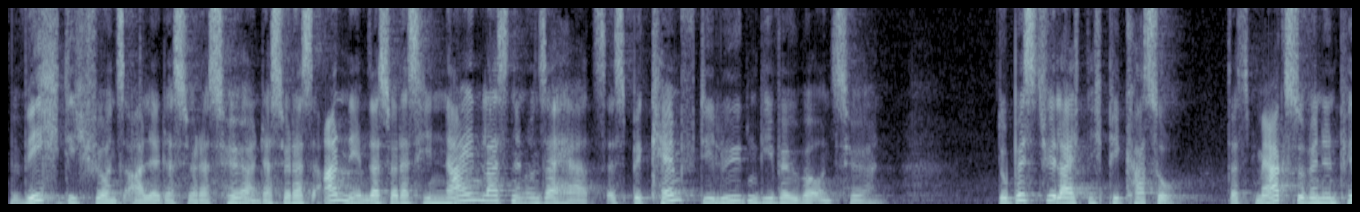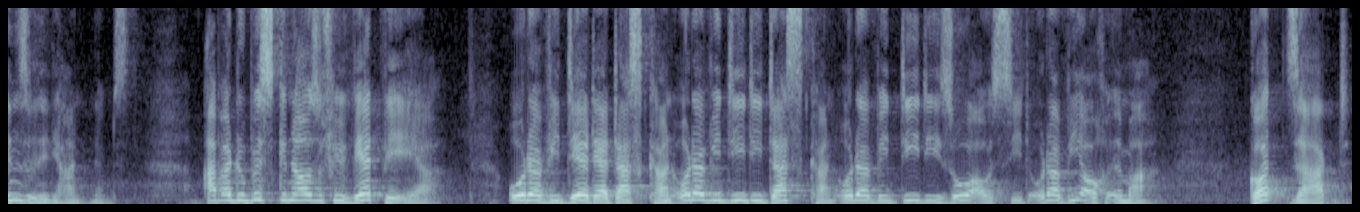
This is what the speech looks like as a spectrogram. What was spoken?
wichtig für uns alle, dass wir das hören, dass wir das annehmen, dass wir das hineinlassen in unser Herz. Es bekämpft die Lügen, die wir über uns hören. Du bist vielleicht nicht Picasso, das merkst du, wenn du einen Pinsel in die Hand nimmst. Aber du bist genauso viel wert wie er. Oder wie der, der das kann. Oder wie die, die das kann. Oder wie die, die so aussieht. Oder wie auch immer. Gott sagt,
